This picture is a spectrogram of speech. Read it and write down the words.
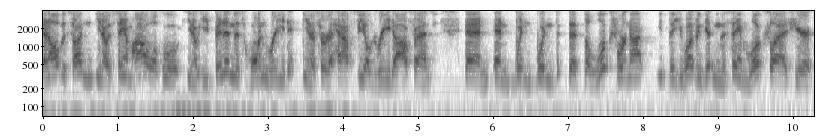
and all of a sudden, you know, Sam Howell, who you know he'd been in this one read, you know, sort of half field read offense, and and when when the, the looks were not that he wasn't getting the same looks last year.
